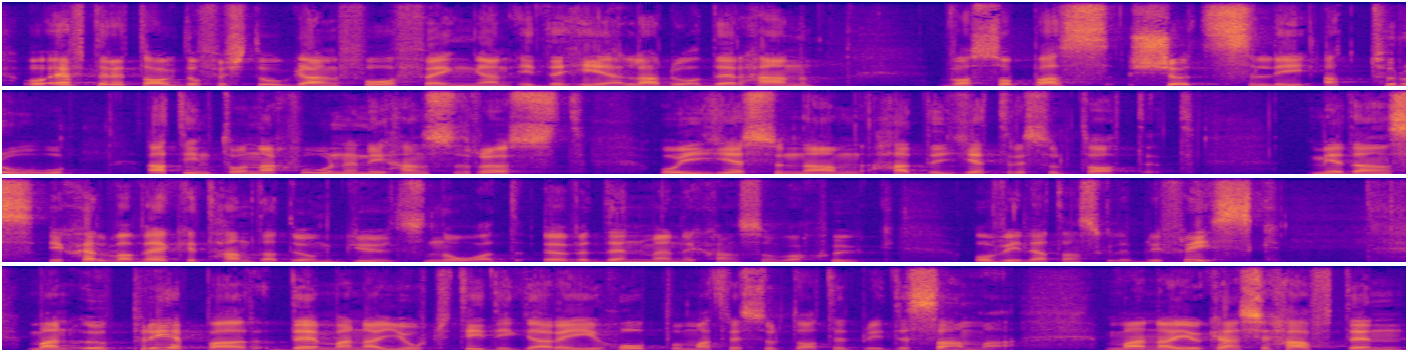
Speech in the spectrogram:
Och efter ett tag då förstod han fåfängan i det hela då, där han var så pass kötslig att tro att intonationen i hans röst och i Jesu namn hade gett resultatet. Medan i själva verket handlade det om Guds nåd över den människan som var sjuk och ville att han skulle bli frisk. Man upprepar det man har gjort tidigare i hopp om att resultatet blir detsamma. Man har ju kanske haft en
